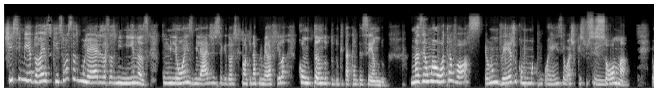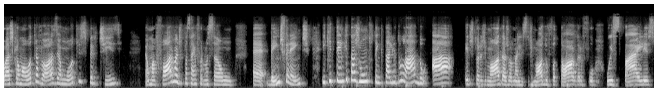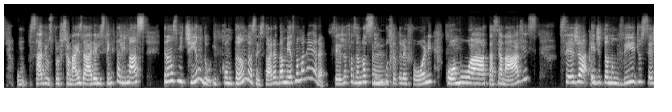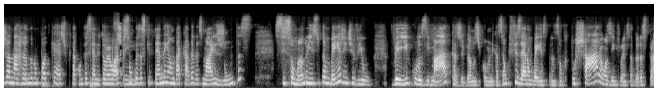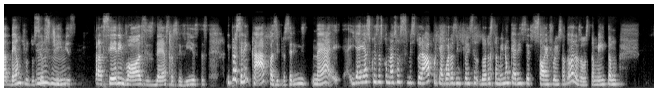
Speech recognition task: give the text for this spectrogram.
tinha esse medo, ai, quem são essas mulheres, essas meninas com milhões, milhares de seguidores que estão aqui na primeira fila contando tudo o que está acontecendo. Mas é uma outra voz. Eu não vejo como uma concorrência, eu acho que isso Sim. se soma. Eu acho que é uma outra voz, é um outro expertise, é uma forma de passar informação é, bem diferente e que tem que estar tá junto, tem que estar tá ali do lado a editora de moda, a jornalista de moda, o fotógrafo, o stylist, o, sabe, os profissionais da área, eles têm que estar tá ali, mas transmitindo e contando essa história da mesma maneira, seja fazendo assim é. com o seu telefone, como a Tássia Naves, seja editando um vídeo, seja narrando num podcast o que está acontecendo. Então, eu acho Sim. que são coisas que tendem a andar cada vez mais juntas, se somando, e isso também a gente viu veículos e marcas, digamos, de comunicação que fizeram bem essa transição, que puxaram as influenciadoras para dentro dos seus uhum. times para serem vozes destas revistas e para serem capas e para serem, né? E aí as coisas começam a se misturar, porque agora as influenciadoras também não querem ser só influenciadoras, elas também estão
